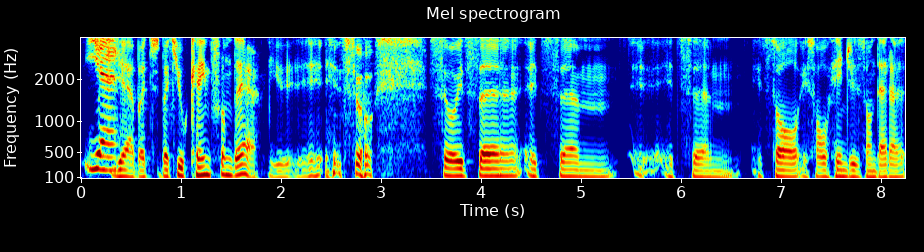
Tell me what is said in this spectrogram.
Yeah, yeah but but you came from there. You so so it's uh it's um it's um it's all it all hinges on that uh,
